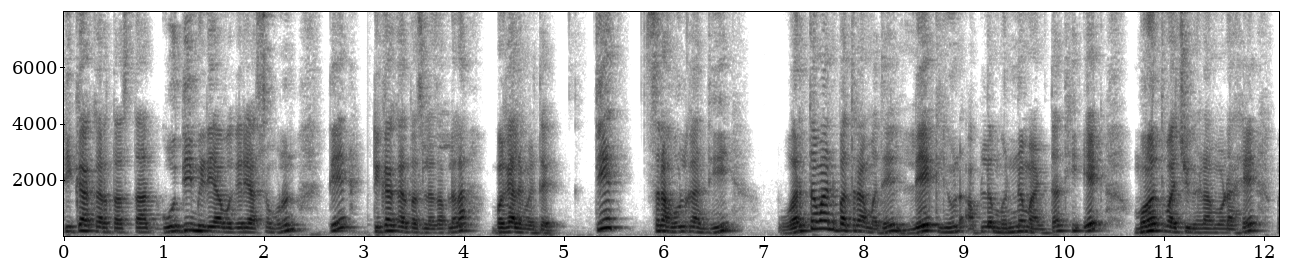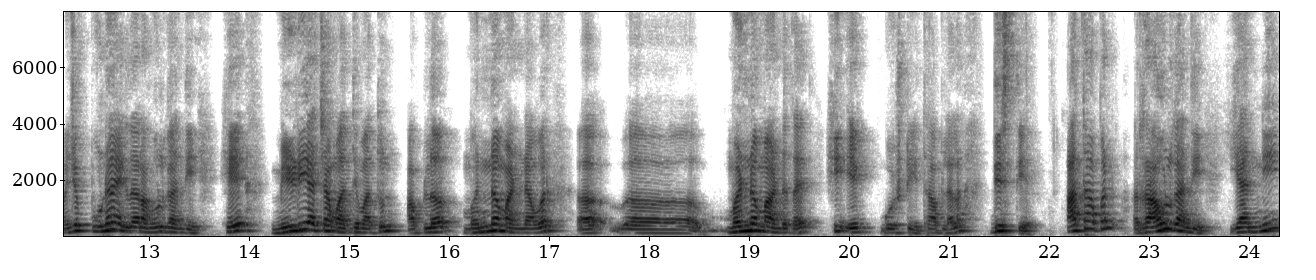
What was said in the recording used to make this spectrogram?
टीका करत असतात गोदी मीडिया वगैरे असं म्हणून ते टीका करत असल्याचं आपल्याला बघायला मिळतंय. तेच राहुल गांधी वर्तमानपत्रामध्ये लेख लिहून आपलं म्हणणं मांडतात ही एक महत्वाची घडामोड आहे. म्हणजे पुन्हा एकदा राहुल गांधी हे मीडियाच्या माध्यमातून आपलं म्हणणं मांडण्यावर म्हणणं मांडत आहेत ही एक गोष्ट इथं आपल्याला दिसते आता आपण राहुल गांधी यांनी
